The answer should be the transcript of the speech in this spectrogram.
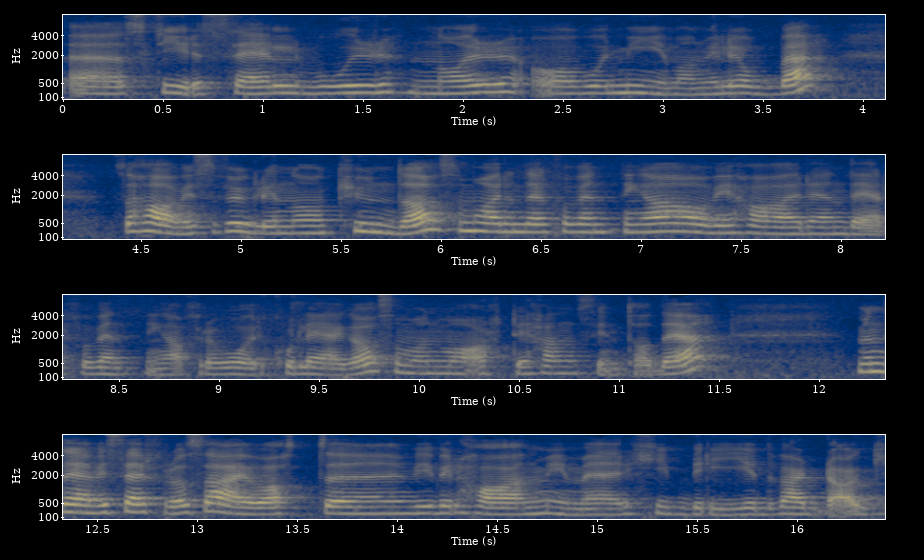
eh, styrer selv hvor, når og hvor mye man vil jobbe. Så har vi selvfølgelig noen kunder som har en del forventninger, og vi har en del forventninger fra våre kollegaer, så man må alltid hensynta det. Men det vi ser for oss, er jo at vi vil ha en mye mer hybrid hverdag.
